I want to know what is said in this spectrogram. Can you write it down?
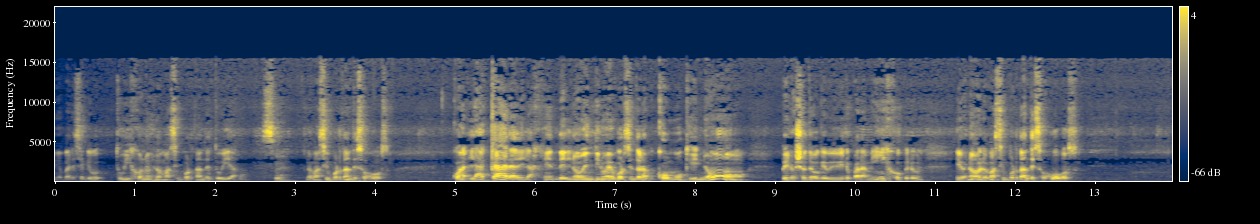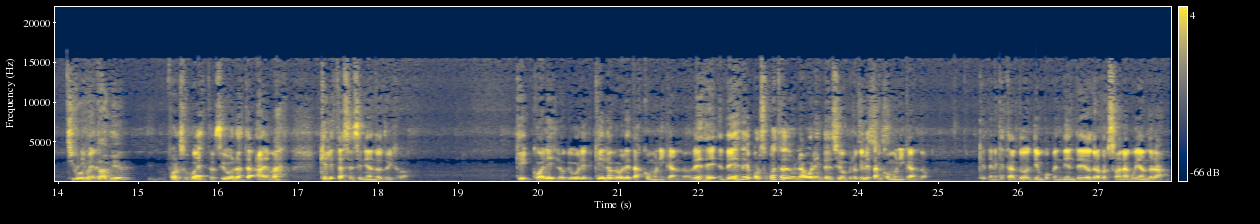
A mí me parece que tu hijo no es lo más importante en tu vida. Sí. Lo más importante sos vos. La cara de la gente, del 99% de la... Como que no. Pero yo tengo que vivir para mi hijo, pero... Digo, no, lo más importante sos vos. Si vos no estás bien, Por supuesto, si vos no estás... Además, ¿qué le estás enseñando a tu hijo? ¿Qué, cuál es lo que vos le, ¿Qué es lo que vos le estás comunicando? Desde, desde, por supuesto, de una buena intención, pero ¿qué Sí, le estás sí, comunicando? Que tenés que estar todo el tiempo pendiente de otra persona cuidándola.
